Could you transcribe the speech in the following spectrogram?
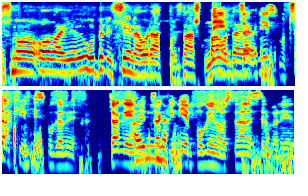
smo ovaj ubili sina u ratu, znaš, pa ne, onda je... čak nismo, čak i nismo ga mi, čak, i, čak ne. i nije poginuo od strane Srba, nije,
